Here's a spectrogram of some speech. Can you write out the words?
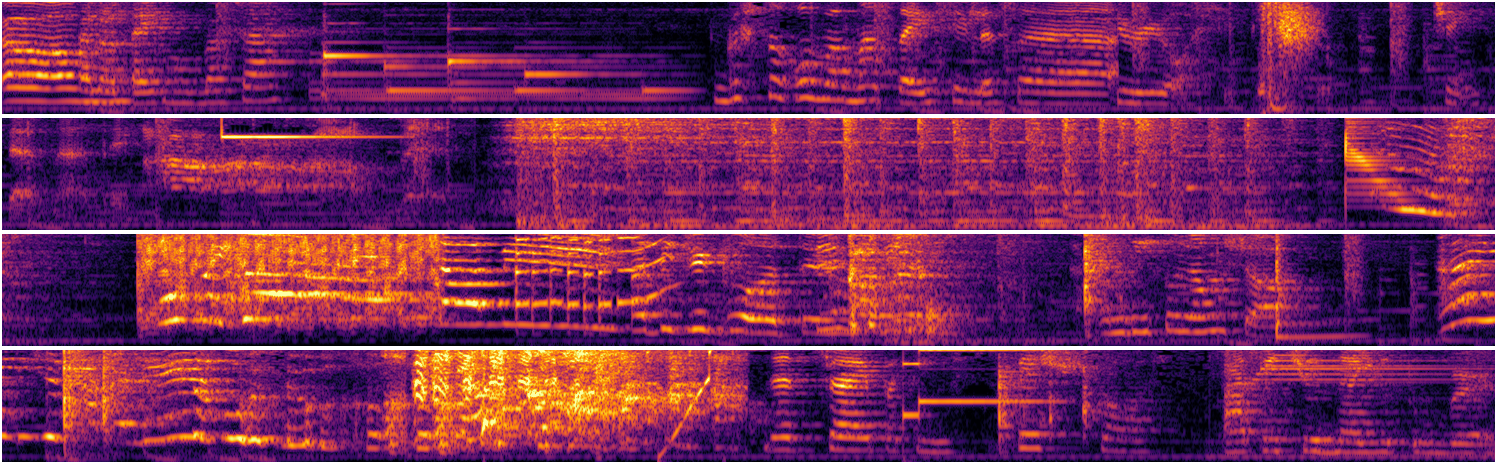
Um, Ano, type mo ba siya? Gusto ko mamatay sila sa curiosity. So, drink that natin. Mm. Oh my God! Ang dami! Ate, drink water. Andito lang siya. Ay, hindi siya nakaalis! Sa puso ko. Let's try patis. Fish sauce. Attitude na YouTuber.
